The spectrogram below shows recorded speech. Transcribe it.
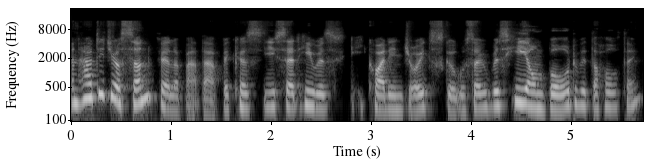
And how did your son feel about that? Because you said he was he quite enjoyed school. So was he on board with the whole thing?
